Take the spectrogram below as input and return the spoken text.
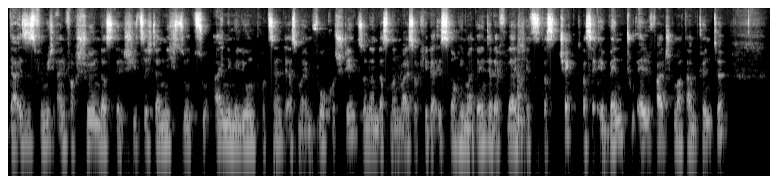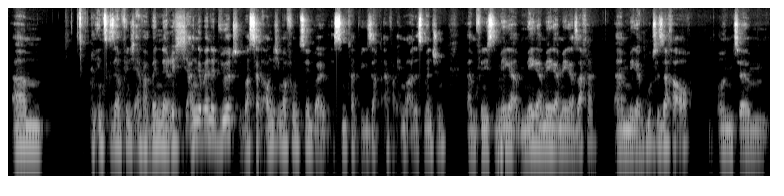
da ist es für mich einfach schön, dass der Schiedsrichter nicht so zu eine Million Prozent erstmal im Fokus steht, sondern dass man weiß, okay, da ist noch jemand dahinter, der vielleicht jetzt das checkt, was er eventuell falsch gemacht haben könnte. Ähm, und insgesamt finde ich einfach, wenn der richtig angewendet wird, was halt auch nicht immer funktioniert, weil es sind halt, wie gesagt, einfach immer alles Menschen, ähm, finde ich es eine mega, mega, mega, mega Sache. Ähm, mega gute Sache auch. Und ähm,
